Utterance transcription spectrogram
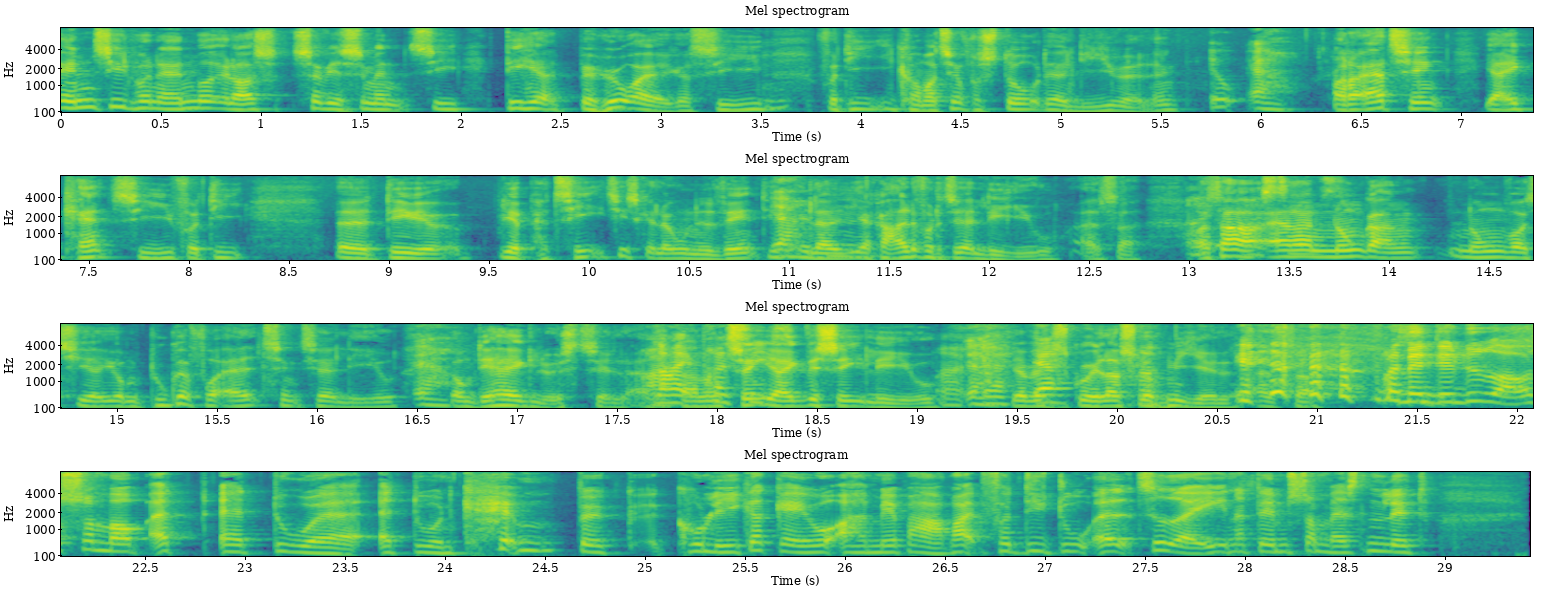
enten sige det på en anden måde, eller også, så vil jeg simpelthen sige, det her behøver jeg ikke at sige, Mm. fordi I kommer til at forstå det alligevel. Ikke? Jo. Ja. Og der er ting, jeg ikke kan sige, fordi øh, det bliver patetisk eller unødvendigt, ja. Eller jeg kan aldrig få det til at leve. Altså. Og så er der nogle gange nogen, hvor siger, jo, men du kan få alting til at leve. Ja. Jo, men det har jeg ikke lyst til. Altså, Nej, der er nogle præcis. ting, jeg ikke vil se leve. Ja. Jeg vil Ja. sgu ellers slå dem ihjel. Altså. Men det lyder også som om, at, at, du er, at du er en kæmpe kollegagave at have med på arbejde, fordi du altid er en af dem, som er sådan lidt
